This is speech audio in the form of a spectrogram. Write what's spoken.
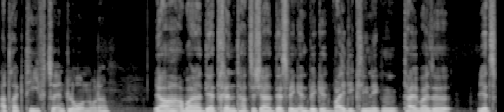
attraktiv zu entlohnen, oder? Ja, aber der Trend hat sich ja deswegen entwickelt, weil die Kliniken teilweise jetzt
